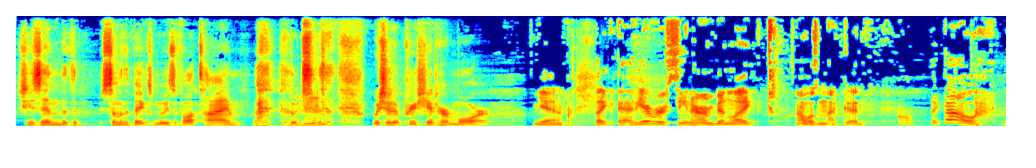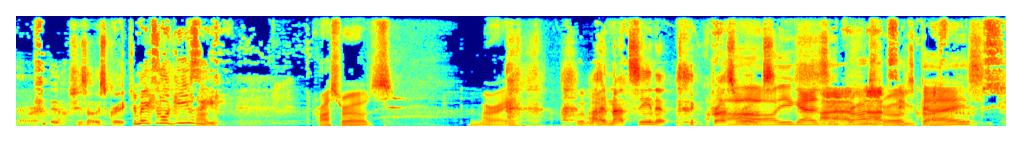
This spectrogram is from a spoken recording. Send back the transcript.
She's in the, the, some of the biggest movies of all time. Which we should appreciate her more. Yeah. Like, have you ever seen her and been like, "I wasn't that good? Like, no. Never. No, she's always great. She makes it look easy. Crossroads. Am I right? Wait. I have not seen it. Crossroads. Oh, you guys see I have not Crossroads, guys? Crossroads.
